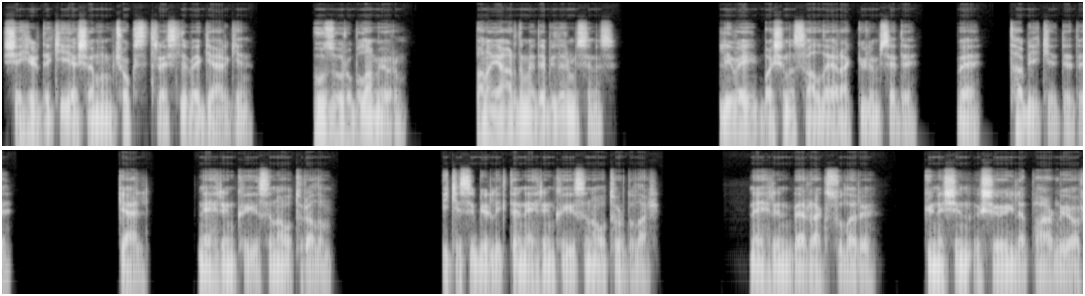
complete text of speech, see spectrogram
Şehirdeki yaşamım çok stresli ve gergin. Huzuru bulamıyorum. Bana yardım edebilir misiniz? Li Wei başını sallayarak gülümsedi ve tabii ki dedi. Gel, nehrin kıyısına oturalım. İkisi birlikte nehrin kıyısına oturdular. Nehrin berrak suları, güneşin ışığıyla parlıyor,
